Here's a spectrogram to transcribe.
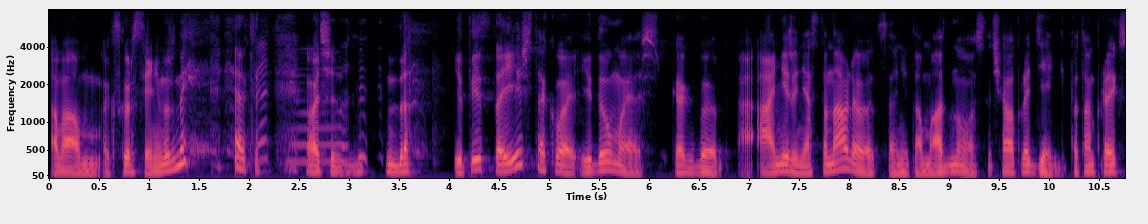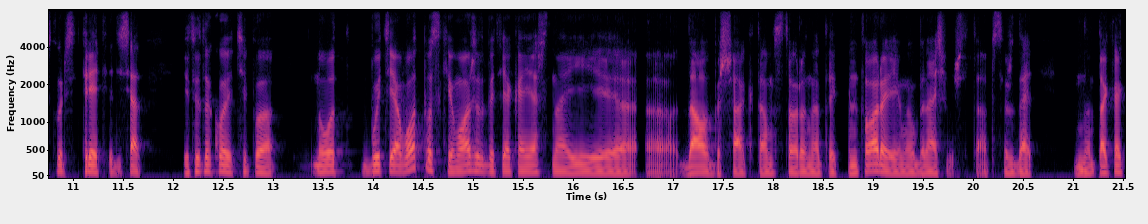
а вам экскурсии не нужны? очень, да, И ты стоишь такой и думаешь, как бы, а, а они же не останавливаются, они там одно, сначала про деньги, потом про экскурсии, третье, десятое. И ты такой, типа, ну вот, будь я в отпуске, может быть, я, конечно, и э, дал бы шаг там в сторону этой конторы, и мы бы начали что-то обсуждать. Но так как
